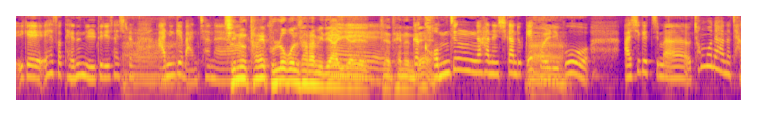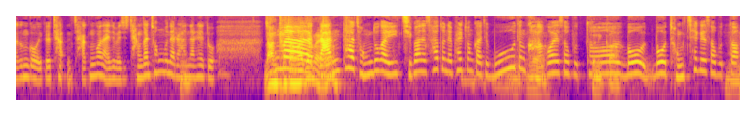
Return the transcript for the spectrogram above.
이게 해서 되는 일들이 사실은 아. 닌게 많잖아요. 진흙탕에 굴러본 사람이래야 네. 이게 되는데 그러니까 검증하는 시간도 꽤 아. 걸리고 아시겠지만 청문회 하나 작은 거 이거 자- 작은 건 아니지만 장관 청문회를 하나를 해도 음. 난타당하잖아요. 난타 정도가 이 집안의 사돈의 팔촌까지 모든 네. 과거에서부터 그러니까. 음. 뭐뭐 정책에서부터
